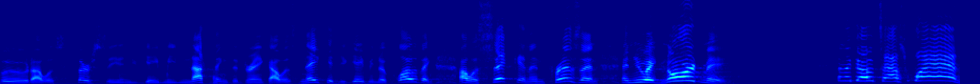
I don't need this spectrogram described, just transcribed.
food. I was thirsty and you gave me nothing to drink. I was naked, you gave me no clothing. I was sick and in prison and you ignored me. And the goats ask, When?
